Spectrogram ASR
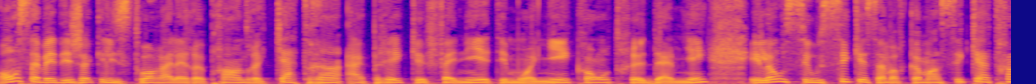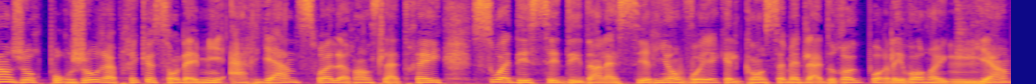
On savait déjà que l'histoire allait reprendre quatre ans après que Fanny ait témoigné contre Damien. Et là, on sait aussi que ça va recommencer quatre ans jour pour jour après que son amie Ariane, soit Laurence Latreille, soit décédée. Dans la série, on voyait qu'elle consommait de la drogue pour aller voir un mhm. client.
